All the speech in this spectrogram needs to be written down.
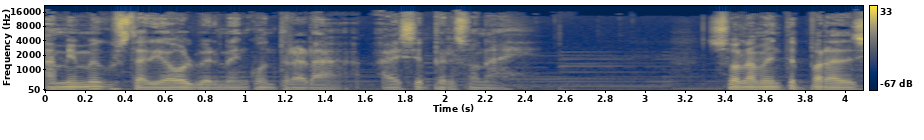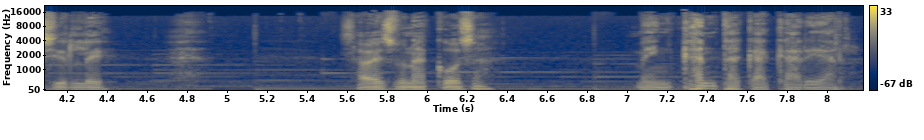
a mí me gustaría volverme a encontrar a, a ese personaje. Solamente para decirle, ¿sabes una cosa? Me encanta cacarear.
